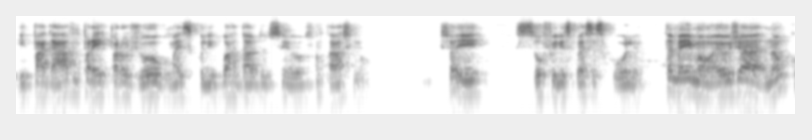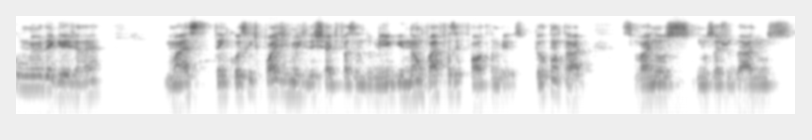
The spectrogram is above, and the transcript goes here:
E pagavam para ir para o jogo, mas escolhi guardar o do Senhor. Fantástico, irmão. Isso aí. Sou feliz por essa escolha. Também, irmão, eu já, não como membro da igreja, né? Mas tem coisas que a gente pode realmente deixar de fazer no domingo e não vai fazer falta mesmo. Pelo contrário, isso vai nos, nos ajudar nos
